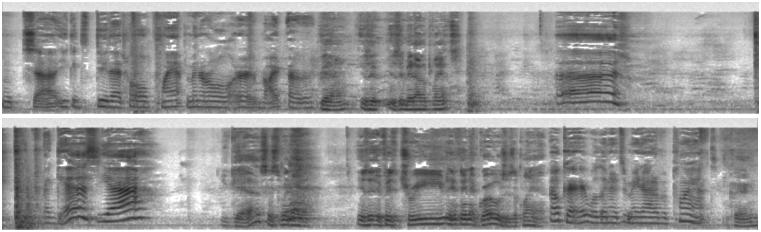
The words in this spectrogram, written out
It's uh, you could do that whole plant mineral or vit or Yeah. Is it is it made out of plants? uh. I guess yeah. You guess it's made out of. Is it if it's tree anything that grows is a plant? Okay, well then it's made out of a plant. Okay.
